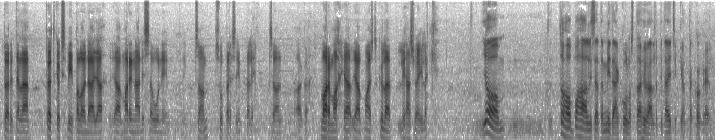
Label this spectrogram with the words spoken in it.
pyöritellään pötköksi, viipaloidaan ja, ja marinaadissa uuniin. Niin se on supersimppeli. Se on aika varma ja, ja maistu kyllä lihansyöjillekin. Joo, tuohon on pahaa lisätä mitään, kuulostaa hyvältä, pitää itsekin ottaa kokeilu.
